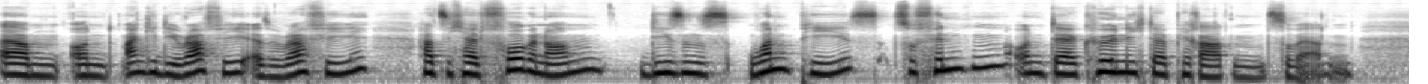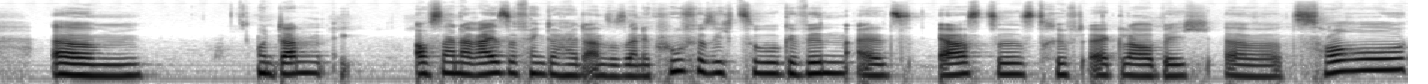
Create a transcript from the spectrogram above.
Ähm, und Monkey D. Ruffy, also Ruffy, hat sich halt vorgenommen, dieses One Piece zu finden und der König der Piraten zu werden. Ähm, und dann auf seiner Reise fängt er halt an, so seine Crew für sich zu gewinnen. Als erstes trifft er, glaube ich, äh, Zorro.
